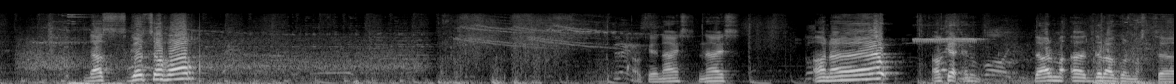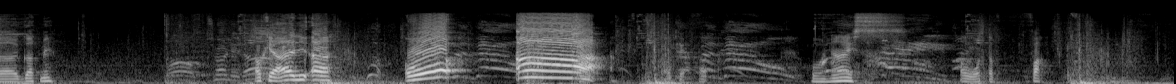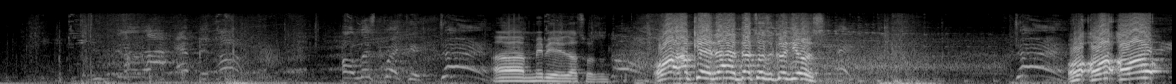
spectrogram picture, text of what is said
That's good so far. Okay, nice, nice. Oh no. Okay, the arm, uh, dragon must uh, got me. Oh, turn it up. Okay, I'll uh. Oh! Ah! Okay. Oh, oh, nice. Oh, what the fuck? Uh, maybe that wasn't. Oh, okay, that that was a good use. Oh, oh, oh!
